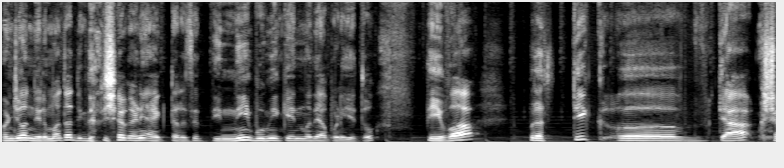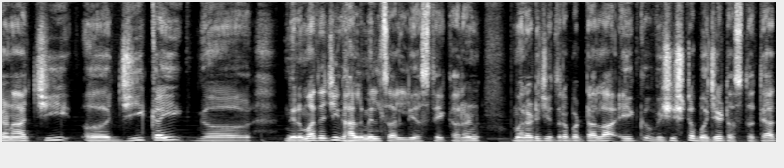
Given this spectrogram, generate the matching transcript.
पण जेव्हा निर्माता दिग्दर्शक आणि ॲक्टर असे तिन्ही भूमिकेमध्ये आपण येतो तेव्हा प्रत्येक त्या क्षणाची जी काही निर्मात्याची घालमेल चालली असते. कारण मराठी चित्रपटाला एक विशिष्ट बजेट असतं. त्यात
